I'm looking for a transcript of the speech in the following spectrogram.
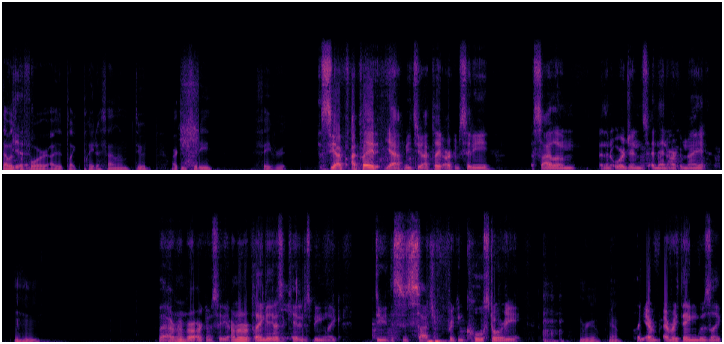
That was Yeah. before I like played Asylum. Dude, Arkham City favorite. See, I, I played, yeah, me too. I played Arkham City, Asylum, and then Origins, and then Arkham Knight. Mhm. But I remember Arkham City. I remember playing it as a kid and just being like, dude, this is such a freaking cool story. Real. Yeah. Like, ev- everything was like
